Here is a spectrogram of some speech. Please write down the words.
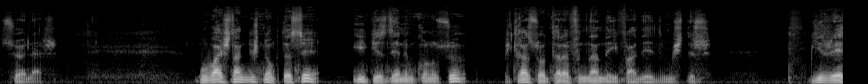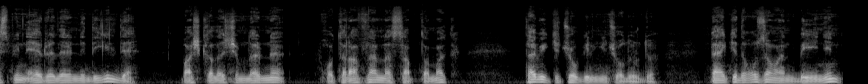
söyler. Bu başlangıç noktası ilk izlenim konusu Picasso tarafından da ifade edilmiştir. Bir resmin evrelerini değil de başkalaşımlarını fotoğraflarla saptamak tabii ki çok ilginç olurdu. Belki de o zaman beynin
